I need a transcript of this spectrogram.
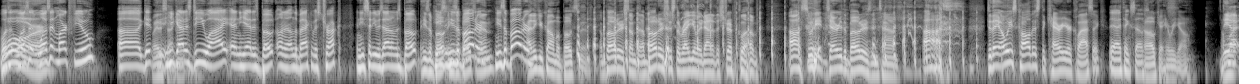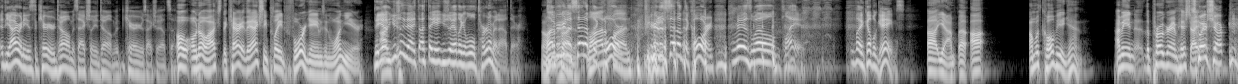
Was it was it Or- wasn't Mark Few? Uh, get a he got his DUI and he had his boat on on the back of his truck and he said he was out on his boat. He's a boat- He's, he's a boater. boatsman? He's a boater. I think you call him a boatsman, a boater or something. A boater is just the regular down at the strip club. Oh, sweet, Jerry the boater's in town. Uh, do they always call this the Carrier Classic? yeah, I think so. Oh, okay, here we go. The I'm uh, the irony is the Carrier Dome is actually a dome. The Carrier is actually outside. Oh, oh no! Actually, the Carrier they actually played four games in one year. They- yeah, on- usually they, I thought they usually have like a little tournament out there. Oh, a lot So if you're fun. gonna set up the court, if you're gonna set up the court, may as well play it. Play a couple games. Uh, yeah, I'm, uh, uh, I'm with Colby again. I mean, the program history. I- Square sharp.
